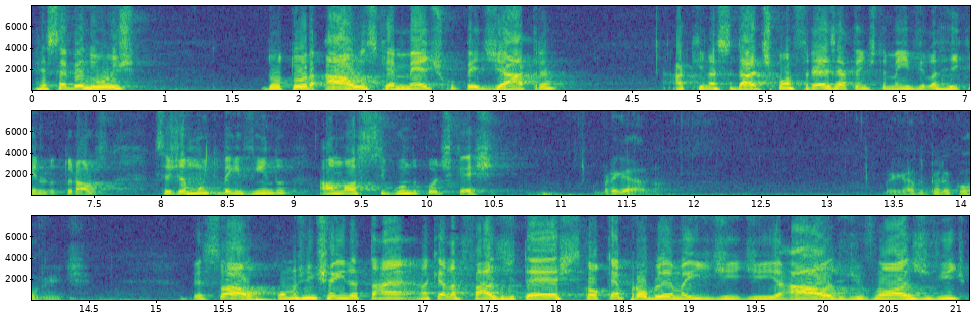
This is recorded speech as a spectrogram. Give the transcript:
recebendo hoje Dr. Aulos, que é médico pediatra aqui na cidade de Confresa e atende também em Vila Rica, né, Dr. Aulos? Seja muito bem-vindo ao nosso segundo podcast. Obrigado. Obrigado pelo convite. Pessoal, como a gente ainda está naquela fase de testes, qualquer problema aí de, de áudio, de voz, de vídeo,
